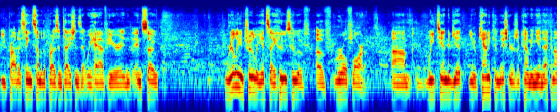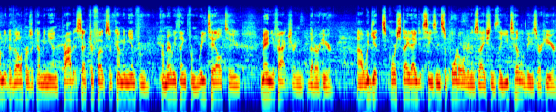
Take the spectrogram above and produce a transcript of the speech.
you've probably seen some of the presentations that we have here, and and so really and truly, it's a who's who of, of rural Florida. Um, we tend to get, you know, county commissioners are coming in, economic developers are coming in, private sector folks are coming in from, from everything from retail to manufacturing that are here. Uh, we get, of course, state agencies and support organizations. The utilities are here.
